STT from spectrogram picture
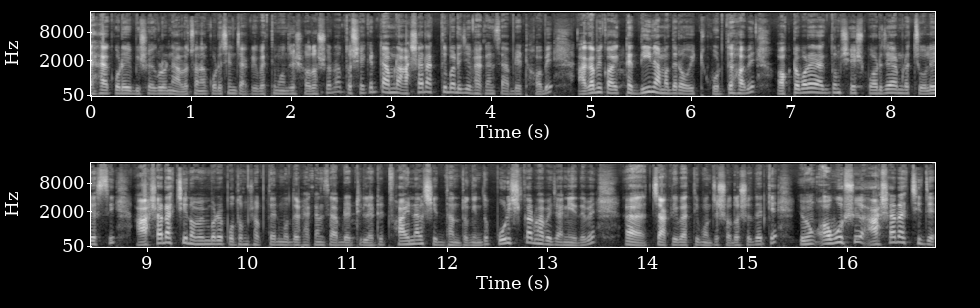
দেখা করে এই বিষয়গুলো নিয়ে আলোচনা করেছেন চাকরিপ্রার্থী মঞ্চের সদস্যরা তো সেক্ষেত্রে আমরা আশা রাখতে পারি যে ভ্যাকেন্সি আপডেট হবে। আগামী কয়েকটা দিন আমাদের ওয়েট করতে হবে। অক্টোবরের একদম শেষ পর্যায়ে আমরা চলে এসেছি। আশা রাখছি নভেম্বরের প্রথম সপ্তাহের মধ্যে ভ্যাকেন্সি আপডেট রিলেটেড ফাইনাল সিদ্ধান্ত কিন্তু পরিষ্কারভাবে জানিয়ে দেবে আহ, চাকরিপ্রার্থী মঞ্চের সদস্যদেরকে। এবং অবশ্যই আশা রাখছি যে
